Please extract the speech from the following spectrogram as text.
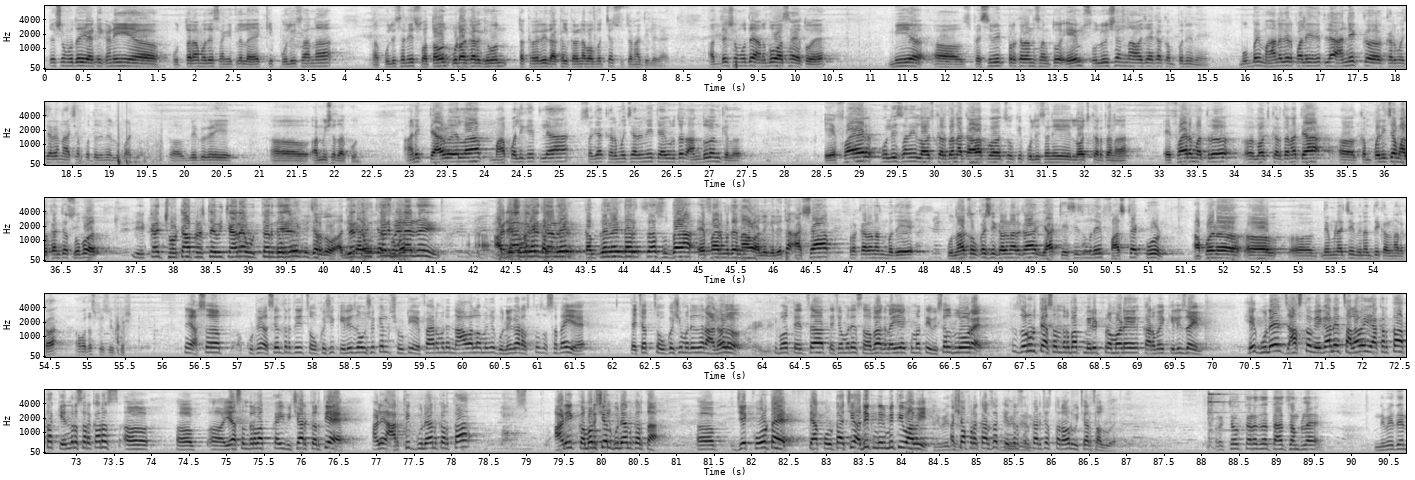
अध्यक्ष महोदय या ठिकाणी उत्तरामध्ये सांगितलेलं आहे की पोलिसांना पोलिसांनी स्वतःहून पुढाकार घेऊन तक्रारी दाखल करण्याबाबतच्या सूचना दिलेल्या आहेत. अध्यक्ष महोदय अनुभव असा येतो आहे मी स्पेसिफिक प्रकरण सांगतो एम सोल्युशन नावाच्या एका कंपनीने मुंबई महानगरपालिकेतल्या अनेक कर्मचाऱ्यांना अशा पद्धतीने लुबाडलं. वेगवेगळे आमिषं दाखवून. आणि त्यावेळेला महापालिकेतल्या सगळ्या कर्मचाऱ्यांनी त्याविरोधात आंदोलन केलं. एफ आय आर पोलिसांनी लॉन्च करताना काळा चौकी पोलिसांनी लॉन्च करताना एफ आय आर मात्र लॉन्च करताना त्या कंपनीच्या मालकांच्या सोबत एका छोटा प्रश्न विचारा उत्तर दे. विचारतो. उत्तर मिळणार नाही. कंप्लेंटरचं सुद्धा एफ आय आरमध्ये नाव आले गेले. तर अशा प्रकरणांमध्ये पुन्हा चौकशी करणार का? या केसेसमध्ये फास्ट ट्रॅक कोर्ट आपण नेमण्याची विनंती करणार का? हा माझा स्पेसिफिक प्रश्न. नाही असं कुठे असेल तर ती चौकशी केली जाऊ शकेल. शेवटी एफ आय आरमध्ये नाव आलं म्हणजे गुन्हेगार असतोच असं नाही आहे त्याच्यात चौकशीमध्ये जर आढळलं की बाबा त्याचा त्याच्यामध्ये सहभाग नाही आहे किंवा ते विसल ब्लोअर आहे तर जरूर त्या संदर्भात मेरिटप्रमाणे कारवाई केली जाईल. हे गुन्हे जास्त वेगाने चालावे याकरता आता केंद्र सरकारच या संदर्भात काही विचार करते आहे आणि आर्थिक गुन्ह्यांकरता आणि कमर्शियल गुन्ह्यांकरता जे कोर्ट आहेत त्या कोर्टाची अधिक निर्मिती व्हावी अशा प्रकारचा केंद्र सरकारच्या स्तरावर विचार चालू आहे. प्रश्न उत्तराचा तास संपलाय. निवेदन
